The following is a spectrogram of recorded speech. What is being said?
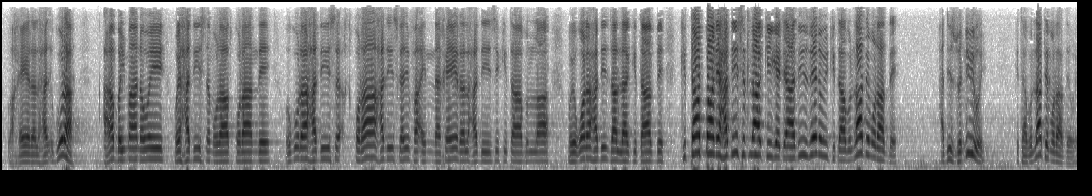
وخير الحديث ګوره هغه بېمان وي وي حدیث نه مراد قران دی وګوره حدیث قران حدیث کوي فإن خير الحديث كتاب الله وي غره حدیث د الله کتاب دی کتاب باندې حدیث اطلاق کیږي چې حدیث زین وي کتاب الله ته مراد دی حدیث زنی وي کتاب الله ته مراد دی وي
